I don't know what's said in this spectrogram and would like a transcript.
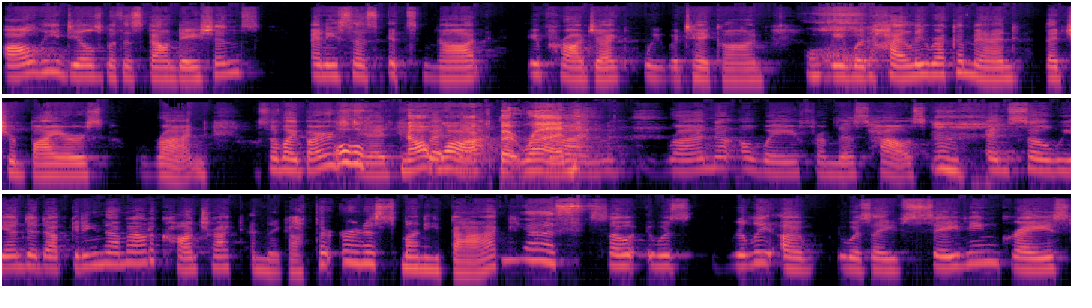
all he deals with is foundations. And he says it's not a project we would take on we would highly recommend that your buyers run. So my buyers Oh, did not walk, but run. run, run away from this house. Mm. And so we ended up getting them out of contract, and they got their earnest money back. Yes. So it was really a it was a saving grace.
